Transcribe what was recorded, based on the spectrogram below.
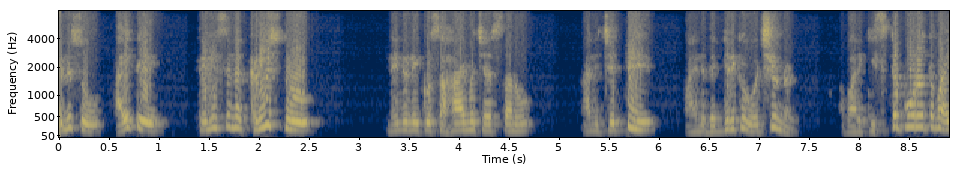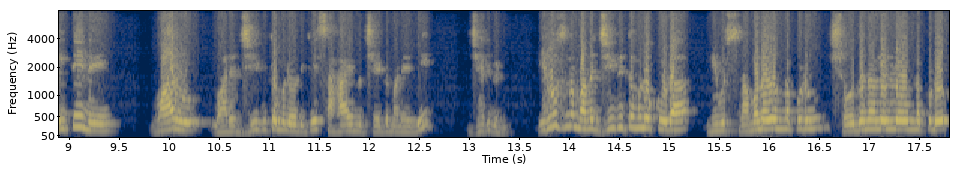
తెలుసు. అయితే తెలిసిన క్రీస్తు నేను నీకు సహాయం చేస్తాను అని చెప్పి ఆయన దగ్గరికి వచ్చి ఉన్నాడు. వారికి ఇష్టపూర్వకం అయితేనే వారు వారి జీవితంలోనికి సహాయం చేయడం అనేది జరిగింది. ఈ రోజున మన జీవితంలో కూడా నీవు శ్రమలో ఉన్నప్పుడు శోధనలలో ఉన్నప్పుడు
